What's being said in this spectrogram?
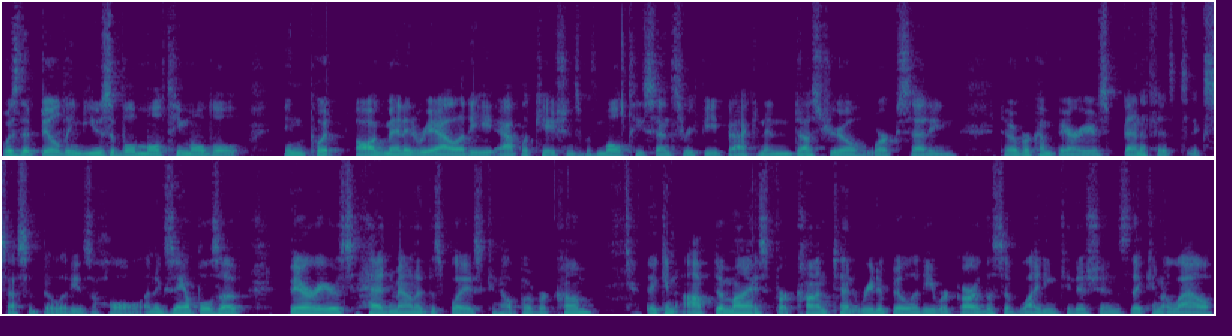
was that building usable multimodal input augmented reality applications with multi-sensory feedback in an industrial work setting to overcome barriers benefits accessibility as a whole. And examples of barriers head-mounted displays can help overcome. They can optimize for content readability regardless of lighting conditions. They can allow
